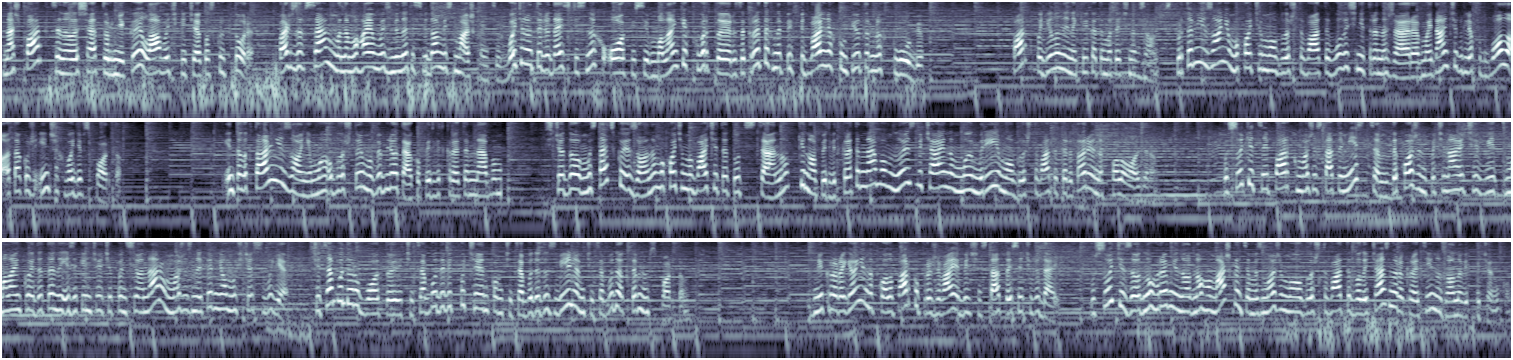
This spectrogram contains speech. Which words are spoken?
Наш парк це не лише турніки, лавочки чи екоскульптури. Перш за все, ми намагаємось змінити свідомість мешканців, витягнути людей з тісних офісів, маленьких квартир, закритих напівпідвальних комп'ютерних клубів. Парк поділений на кілька тематичних зон. В спортивній зоні ми хочемо облаштувати вуличні тренажери, майданчик для футболу, а також інших видів спорту. В інтелектуальній зоні ми облаштуємо бібліотеку під відкритим небом. Щодо мистецької зони, ми хочемо бачити тут сцену, кіно під відкритим небом. Ну і звичайно, ми мріємо облаштувати територію навколо озера. По суті, цей парк може стати місцем, де кожен, починаючи від маленької дитини і закінчуючи пенсіонером, може знайти в ньому щось своє. Чи це буде роботою, чи це буде відпочинком, чи це буде дозвіллям, чи це буде активним спортом. В мікрорайоні навколо парку проживає більше 100 тисяч людей. По суті, за одну гривню на одного мешканця ми зможемо облаштувати величезну рекреаційну зону відпочинку.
